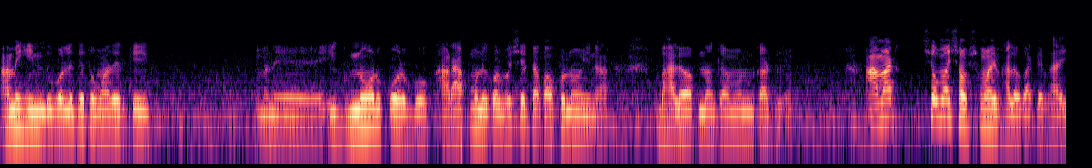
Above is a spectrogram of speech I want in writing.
আমি হিন্দু বলে যে তোমাদেরকে মানে ইগনোর করব, খারাপ মনে করব সেটা কখনোই না। ভালো আপনার কেমন কাটলো আমার সময় সব সময় ভালো কাটে ভাই।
